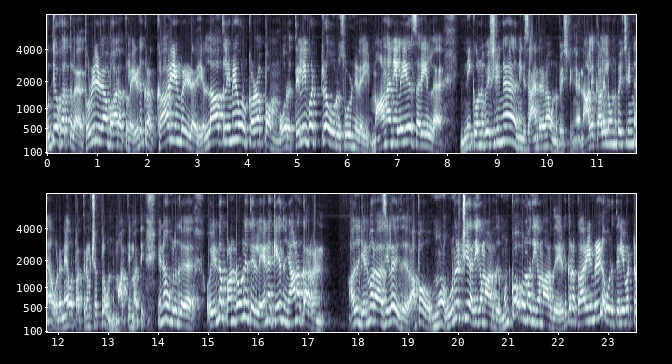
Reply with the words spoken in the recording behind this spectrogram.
உத்தியோகத்தில் தொழில் வியாபாரத்தில் எடுக்கிற காரியங்களில் எல்லாத்துலேயுமே ஒரு குழப்பம் ஒரு தெளிவற்ற ஒரு சூழ்நிலை. மனநிலையே சரியில்லை. இன்னைக்கு ஒன்று பேசுகிறீங்க இன்னைக்கு சாயந்தரமே ஒன்று பேசுகிறீங்க நாளைக்கு காலையில் ஒன்று பேசுகிறீங்க உடனே ஒரு பத்து நிமிஷத்தில் ஒன்று மாற்றி மாற்றி ஏன்னா உங்களுக்கு என்ன பண்ணுறோன்னு தெரியல. ஏன்னா கேது ஞானக்காரகன். அதுவும் ஜென்மராசியில் இது. அப்போ உணர்ச்சி அதிகமாகுது முன்கோபம் அதிகமாகுது. எடுக்கிற காரியங்களில் ஒரு தெளிவற்ற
